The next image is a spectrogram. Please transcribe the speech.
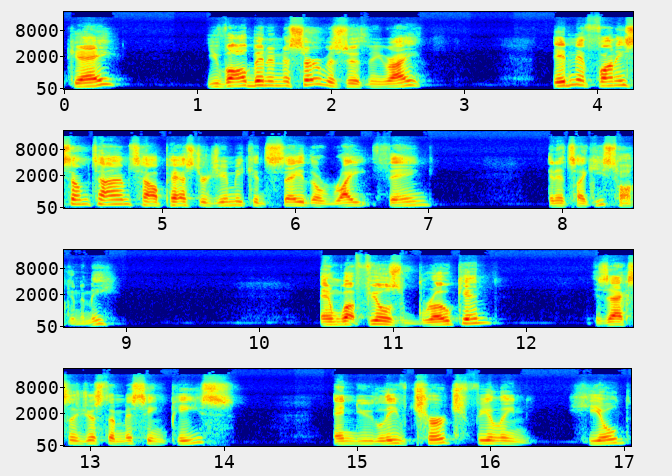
Okay? You've all been in a service with me, right? Isn't it funny sometimes how Pastor Jimmy can say the right thing and it's like he's talking to me? And what feels broken is actually just a missing piece, and you leave church feeling healed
